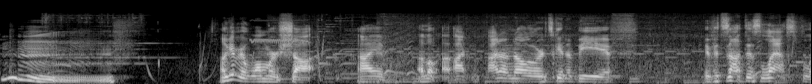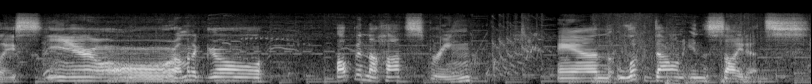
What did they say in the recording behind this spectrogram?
hmm. I'll give it one more shot. I I don't, I, I don't know where it's gonna be if if it's not this last place. I'm gonna go up in the hot spring and look down inside it.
